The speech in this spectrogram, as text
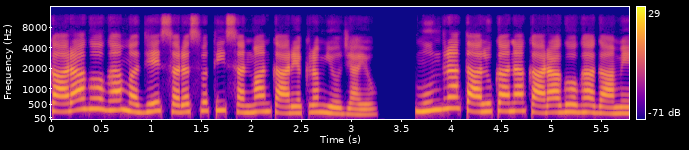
કારાગોઘા મધ્યે સરસ્વતી સન્માન કાર્યક્રમ યોજાયો. મુન્દ્રા તાલુકાના કારાગોઘા ગામે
